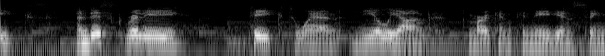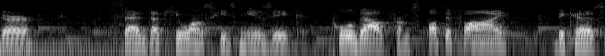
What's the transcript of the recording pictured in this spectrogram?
weeks. And this really peaked when Neil Young, American Canadian singer, said that he wants his music pulled out from Spotify because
